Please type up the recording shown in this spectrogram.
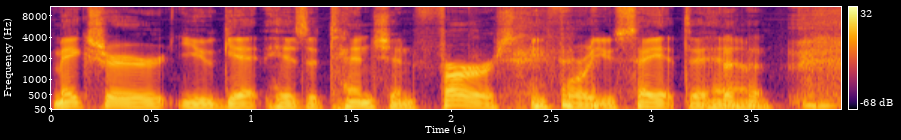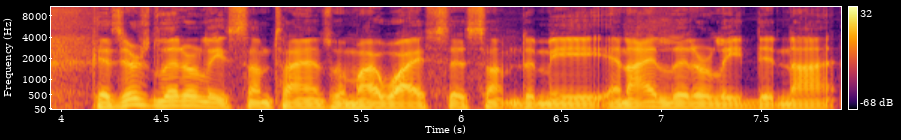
make sure you get his attention first before you say it to him. Because there's literally sometimes when my wife says something to me and I literally did not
